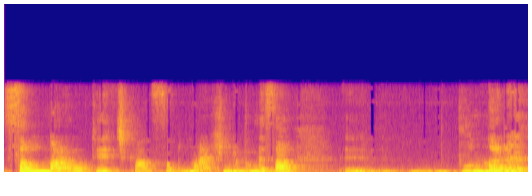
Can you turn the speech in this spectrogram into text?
sabunlar ortaya çıkan sabunlar. Şimdi bu mesela e, bunları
